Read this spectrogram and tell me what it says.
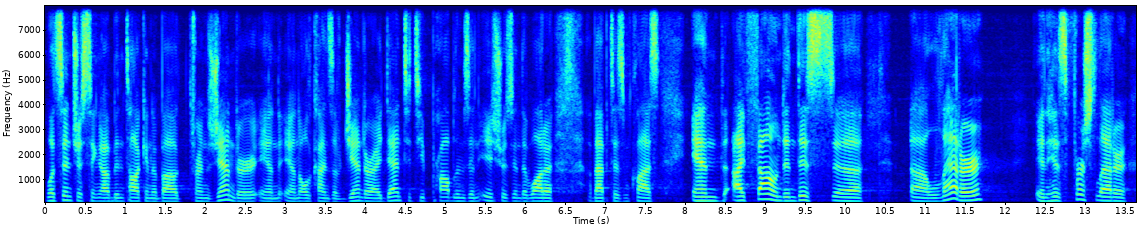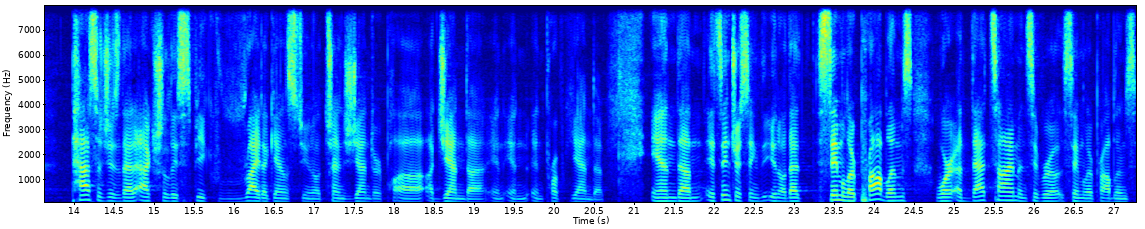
What's interesting, I've been talking about transgender and, and all kinds of gender identity problems and issues in the water baptism class. And I found in this uh, uh, letter, in his first letter, passages that actually speak right against you know transgender uh, agenda and, and, and, propaganda. And um, it's interesting you know that similar problems were at that time and similar, similar problems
